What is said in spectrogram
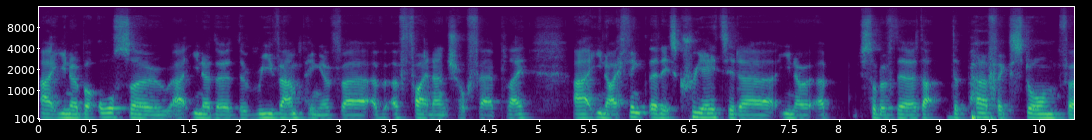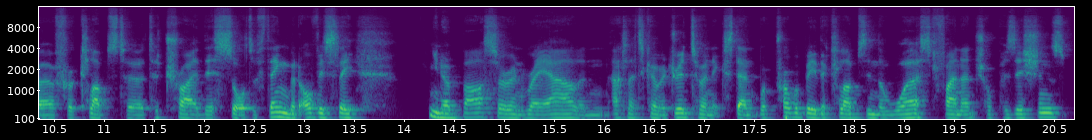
Uh, you know, but also uh, you know the the revamping of, uh, of, of financial fair play. you know, I think that it's created a you know a sort of the, the the perfect storm for for clubs to to try this sort of thing. But obviously, you know, Barca and Real and Atletico Madrid to an extent were probably the clubs in the worst financial positions.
